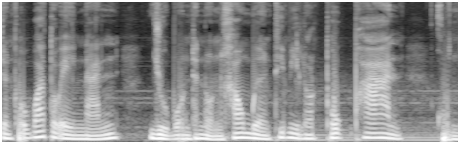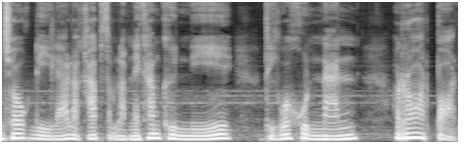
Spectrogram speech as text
จนพบว่าตัวเองนั้น อยู่บนถนนเข้าเมืองที่มีรถพลุกพ่าน คุณโชคดีแล้วล่ะครับสำหรับในค่ำคืนนี้ ถือว่าคุณนั้นรอดปลอด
